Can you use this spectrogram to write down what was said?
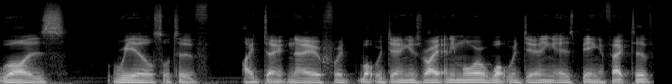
was real sort of, I don't know if we're, what we're doing is right anymore, what we're doing is being effective.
